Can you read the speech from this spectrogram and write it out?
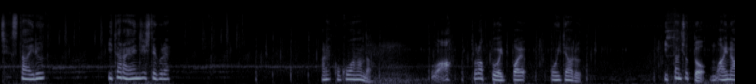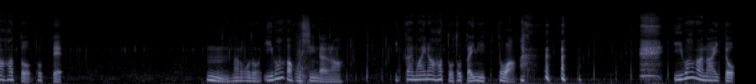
チェスターいる？いたら返事してくれ。あれ？ここはなんだ？うわ、トラップがいっぱい置いてある。一旦ちょっとマイナーハット取って。うん、なるほど。岩が欲しいんだよな。一回マイナーハットを取った意味とは岩がないと。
